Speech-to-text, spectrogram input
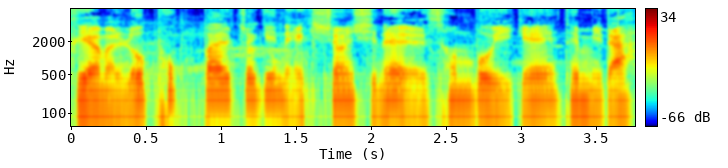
그야말로 폭발적인 액션씬을 선보이게 됩니다.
